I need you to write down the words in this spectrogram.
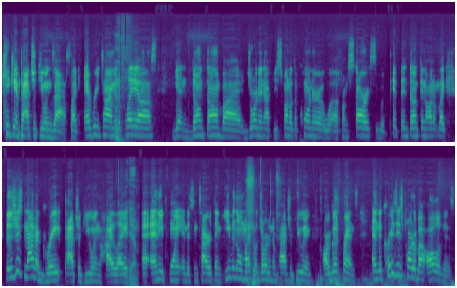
kicking Patrick Ewing's ass. Like every time in the playoffs, getting dunked on by Jordan after he spun out the corner uh, from Starks with Pippen dunking on him. Like there's just not a great Patrick Ewing highlight yeah. at any point in this entire thing, even though Michael Jordan and Patrick Ewing are good friends. And the craziest part about all of this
